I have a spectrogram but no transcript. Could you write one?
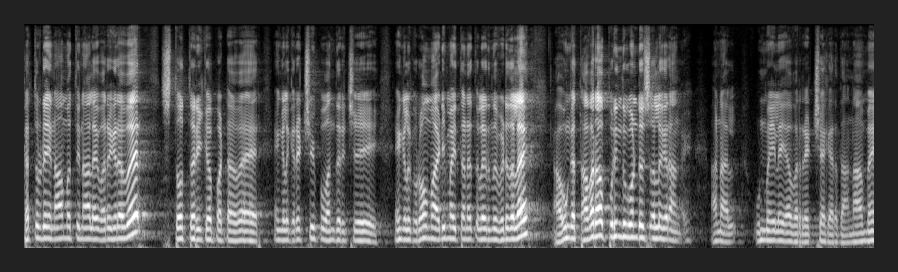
கர்த்தருடைய நாமத்தினாலே வருகிறவர் ஸ்தோத்தரிக்கப்பட்டவர். எங்களுக்கு ரட்சிப்பு வந்துருச்சு. எங்களுக்கு ரோம அடிமைத்தனத்திலிருந்து விடுதலை. அவங்க தவறாக புரிந்து கொண்டு சொல்லுகிறாங்க. ஆனால் உண்மையிலே அவர் ரட்சகர் தான். நாமே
